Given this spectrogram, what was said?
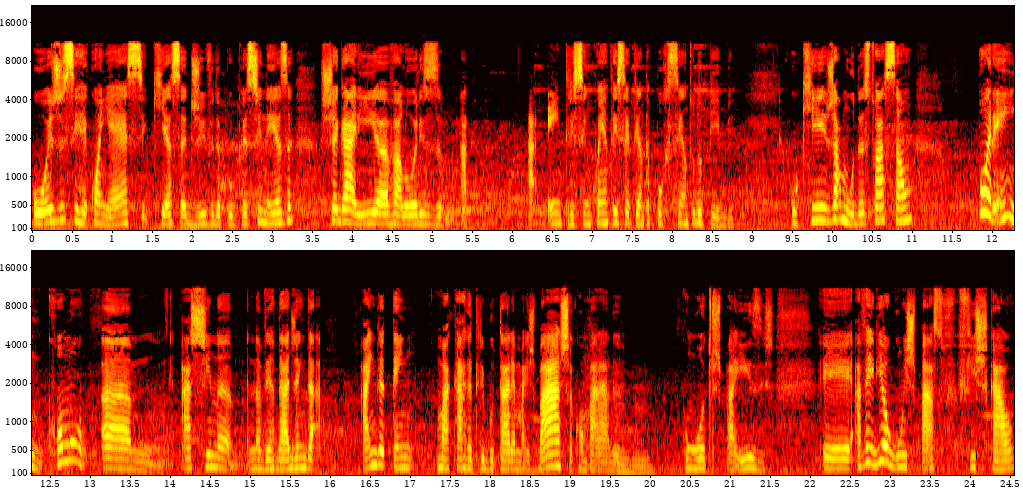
hoje se reconhece que essa dívida pública chinesa chegaria a valores a, a, entre 50% e 70% do PIB, o que já muda a situação. Porém, como a, a China, na verdade, ainda, ainda tem uma carga tributária mais baixa comparada uhum. com outros países, é, haveria algum espaço fiscal,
